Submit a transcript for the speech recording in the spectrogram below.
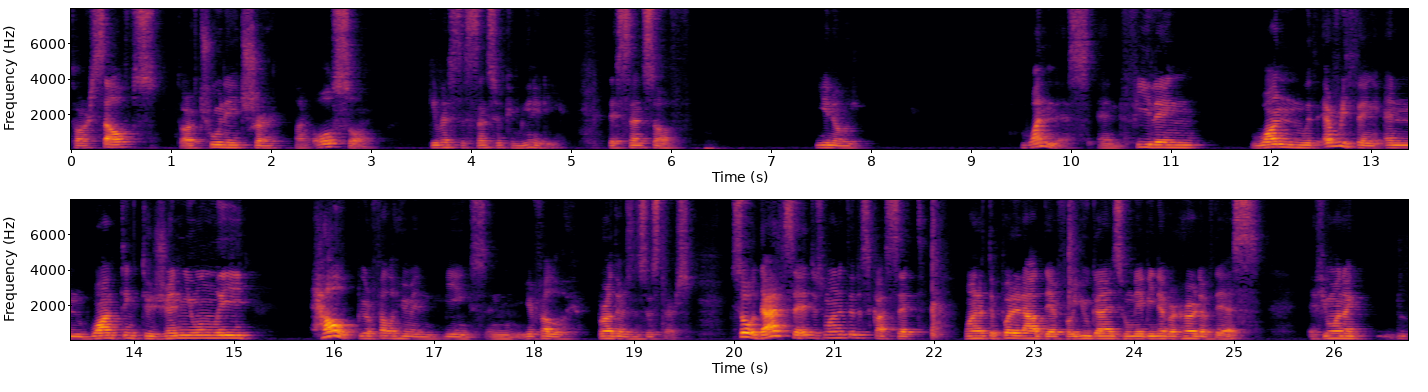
to ourselves to our true nature but also give us the sense of community the sense of you know oneness and feeling one with everything and wanting to genuinely help your fellow human beings and your fellow brothers and sisters. So that's it. Just wanted to discuss it. Wanted to put it out there for you guys who maybe never heard of this. If you want to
